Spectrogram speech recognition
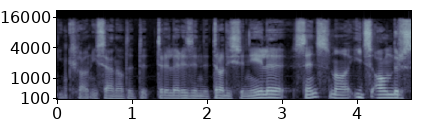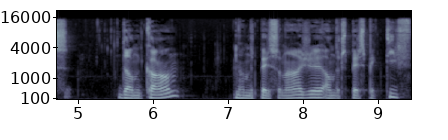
Ik ga niet zeggen dat het een thriller is in de traditionele sens, maar iets anders dan Kaan. Een ander personage, anders perspectief.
